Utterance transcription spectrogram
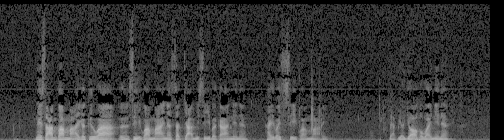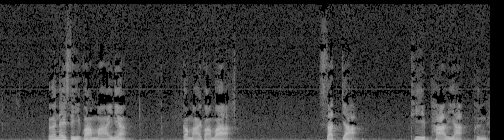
ๆ ในสามความหมายก็คือว่าเออสี่ความหมายนะสัจจะมีสี่ประการเนี่ยนะให้ไว้สี่ความหมาย แบบย่อๆเขาไว้นี่นะเออในสี่ความหมายเนี่ย ก็หมายความว่า สัจจะที่ภาริยะพึงแท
